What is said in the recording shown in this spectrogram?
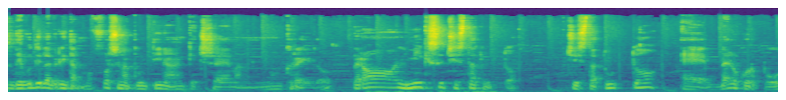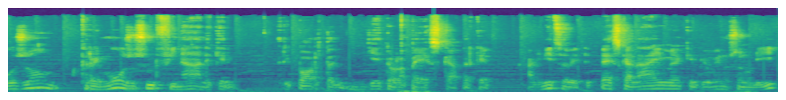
Devo dire la verità, forse una puntina anche c'è, ma non credo. Però il mix ci sta tutto ci sta tutto, è bello corposo, cremoso sul finale che riporta indietro la pesca perché all'inizio avete pesca lime che più o meno sono lì,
